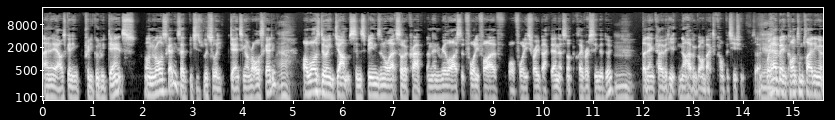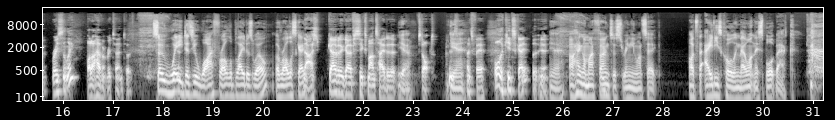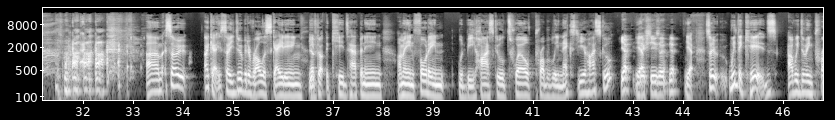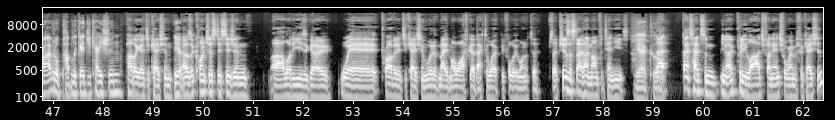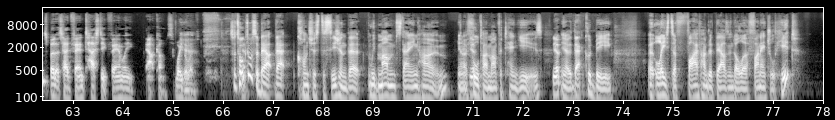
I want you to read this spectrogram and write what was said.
And yeah, I was getting pretty good with dance on roller skating, so which is literally dancing on roller skating. Wow. I was doing jumps and spins and all that sort of crap, and then realized at 45 or 43 back then, that's not the cleverest thing to do. Mm. But then COVID hit, and I haven't gone back to competition. So Yeah. we have been contemplating it recently, but I haven't returned to it. So, we does your wife rollerblade as well? A roller skate? No, I gave it a go for six months, hated it, Yeah, stopped. That's, Yeah. that's fair. All the kids skate, but yeah. yeah. Oh, hang on, my phone's just ringing. One sec. Oh, it's the '80s calling. They want their sport back. Um, so okay, so you do a bit of roller skating. You've got the kids happening. I mean, 14 would be high school, 12 probably next year high school. Yep. Yep. Next year's a yep. Yep. So with the kids, are we doing private or public education? Public education. Yeah. That was a conscious decision uh, a lot of years ago where private education would have made my wife go back to work before we wanted to. So she was a stay at home mum for 10 years. Yeah, cool. That that's had some, you know, pretty large financial ramifications, but it's had fantastic family outcomes, we Yeah. believe. so talk to us about that conscious decision that with mum staying home, you know, full time mum for 10 years, Yep. you know, that could be at least a $500,000 financial hit.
